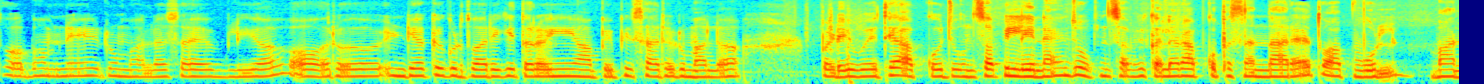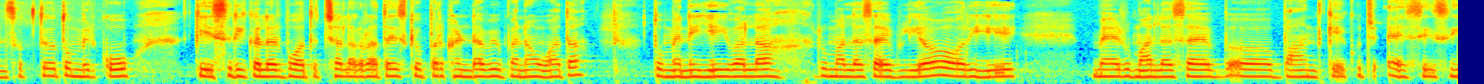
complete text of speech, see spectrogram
तो अब हमने रुमाला साहब लिया और इंडिया के गुरुद्वारे की तरह ही यहाँ पे भी सारे रुमाला पड़े हुए थे। आपको जो सा भी लेना है, जो सा भी कलर आपको पसंद आ रहा है तो आप वो बाँध सकते हो। तो मेरे को केसरी कलर बहुत अच्छा लग रहा था, इसके ऊपर खंडा भी बना हुआ था। तो मैंने यही वाला रुमाला साहब लिया और ये मैं रुमाला साहब बाँध के कुछ ऐसी सी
